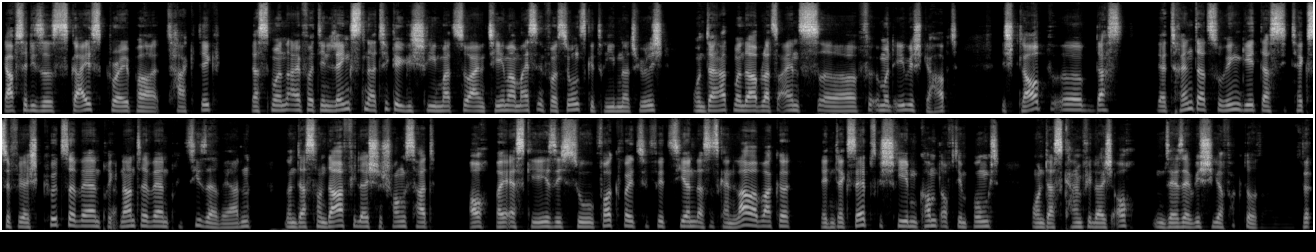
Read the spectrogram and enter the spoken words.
gab es ja diese Skyscraper-Taktik, dass man einfach den längsten Artikel geschrieben hat zu einem Thema, meist inflationsgetrieben natürlich. Und dann hat man da Platz eins äh, für immer und ewig gehabt. Ich glaube, äh, dass der Trend dazu hingeht, dass die Texte vielleicht kürzer werden, prägnanter werden, präziser werden und dass man da vielleicht eine Chance hat, auch bei SGE sich zu vorqualifizieren. Das ist keine Laberbacke, der den Text selbst geschrieben, kommt auf den Punkt und das kann vielleicht auch ein sehr, sehr wichtiger Faktor sein.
